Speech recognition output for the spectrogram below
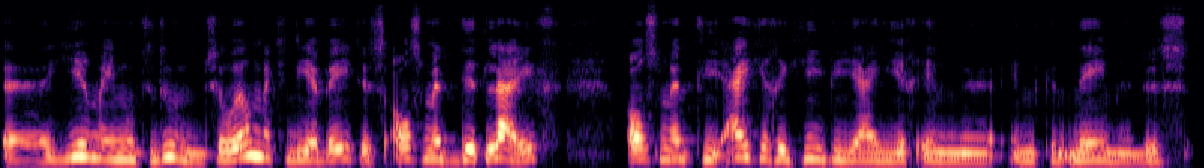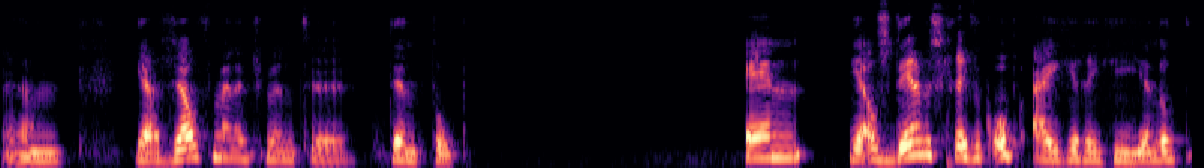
uh, hiermee moeten doen. Zowel met je diabetes als met dit lijf. Als met die eigen regie die jij hierin uh, in kunt nemen. Dus um, ja, zelfmanagement uh, ten top. En ja, als derde schreef ik op eigen regie. En dat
